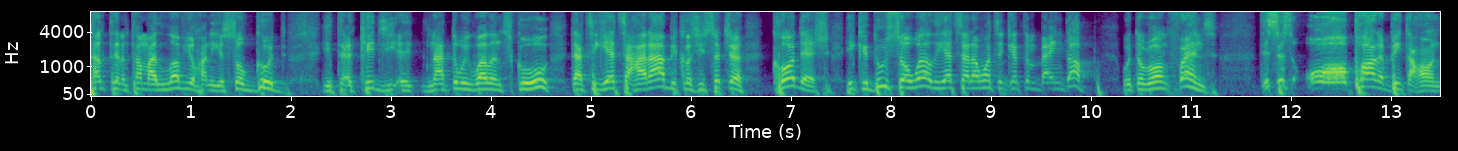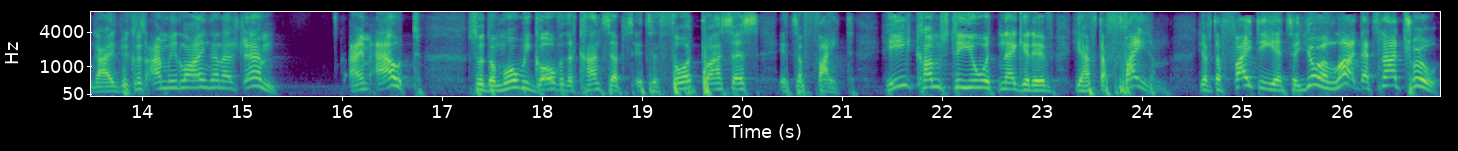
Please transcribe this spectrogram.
Tell them, I love you, honey. You're so good. You, a kid uh, not doing well in school, that's a Yetzer Hara because he's such a Kodesh. He could do so well. The Yetzer Hara wants to get them banged up with the wrong friends. This is all part of Bitahon, guys, because I'm relying on Hashem. I'm out. So the more we go over the concepts, it's a thought process, it's a fight. He comes to you with negative, you have to fight him. You have to fight the Yetzer. You're a lot. That's not true.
